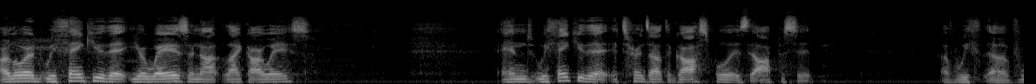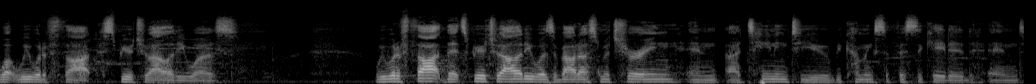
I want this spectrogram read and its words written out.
Our Lord, we thank you that your ways are not like our ways. And we thank you that it turns out the gospel is the opposite of, we, of what we would have thought spirituality was. We would have thought that spirituality was about us maturing and attaining to you, becoming sophisticated, and,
